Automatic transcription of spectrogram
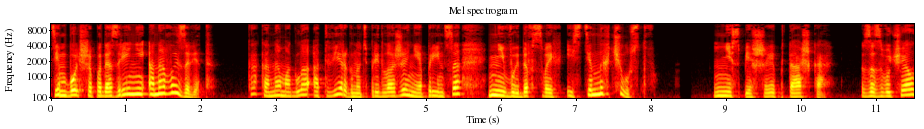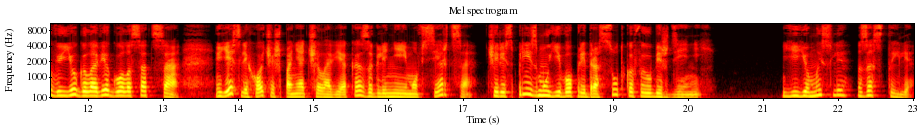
тем больше подозрений она вызовет. Как она могла отвергнуть предложение принца, не выдав своих истинных чувств? «Не спеши, пташка», — зазвучал в ее голове голос отца. «Если хочешь понять человека, загляни ему в сердце через призму его предрассудков и убеждений». Ее мысли застыли.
